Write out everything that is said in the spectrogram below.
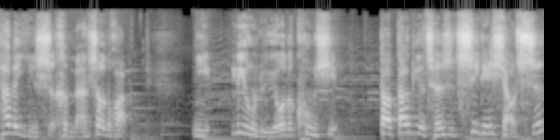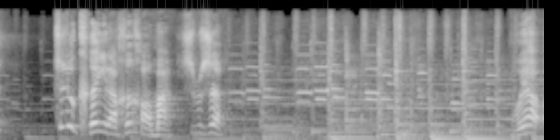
他的饮食很难受的话，你利用旅游的空隙，到当地的城市吃一点小吃，这就可以了，很好嘛，是不是？不要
